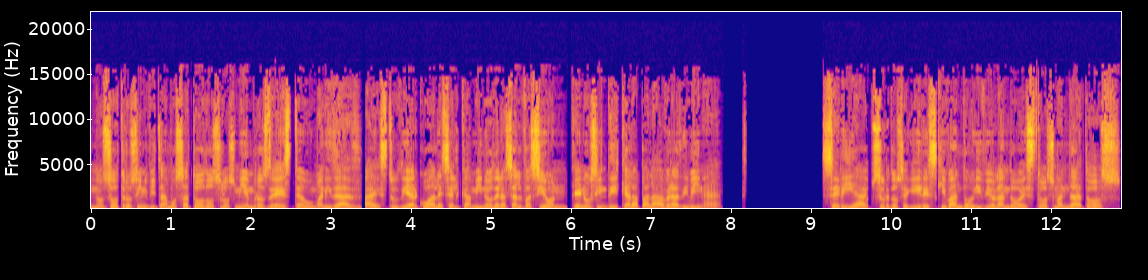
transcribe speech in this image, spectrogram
Nosotros invitamos a todos los miembros de esta humanidad a estudiar cuál es el camino de la salvación que nos indica la palabra divina. Sería absurdo seguir esquivando y violando estos mandatos,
